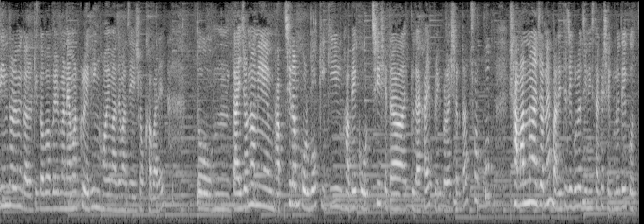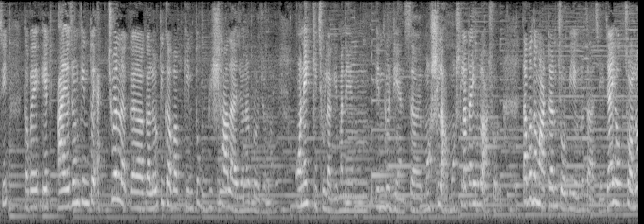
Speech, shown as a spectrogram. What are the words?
দিন ধরে আমি গালোটি কাবাবের মানে আমার ক্রেভিং হয় মাঝে মাঝে এইসব খাবারের। তো তাই জন্য আমি ভাবছিলাম করব কি কি ভাবে করছি সেটা একটু দেখাই প্রিপারেশনটা খুব সামান্য আয়োজনে বাড়িতে যেগুলো জিনিস থাকে সেগুলো দিয়ে করছি। তবে এর আয়োজন কিন্তু অ্যাকচুয়াল গালোটি কাবাব কিন্তু বিশাল আয়োজনের প্রয়োজন হয়। অনেক কিছু লাগে মানে ইনগ্রিডিয়েন্টস মশলা, মশলাটাই হলো আসল। তারপর তো মাটন চর্বি এগুলো তো আছেই। যাই হোক, চলো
